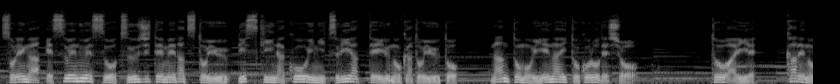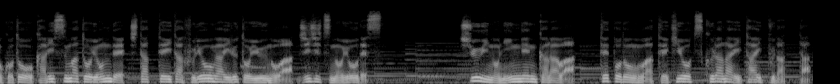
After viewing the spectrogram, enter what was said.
それが SNS を通じて目立つというリスキーな行為に釣り合っているのかというと、何とも言えないところでしょう。とはいえ、彼のことをカリスマと呼んで慕っていた不良がいるというのは事実のようです。周囲の人間からは、テポドンは敵を作らないタイプだった。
